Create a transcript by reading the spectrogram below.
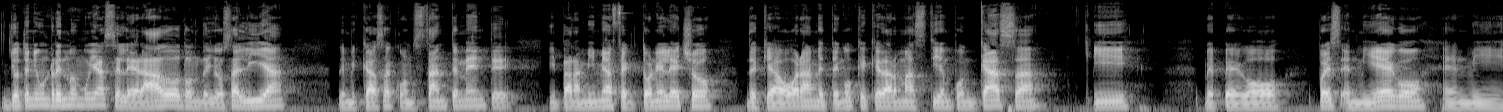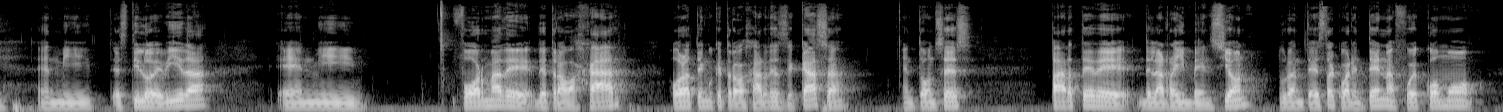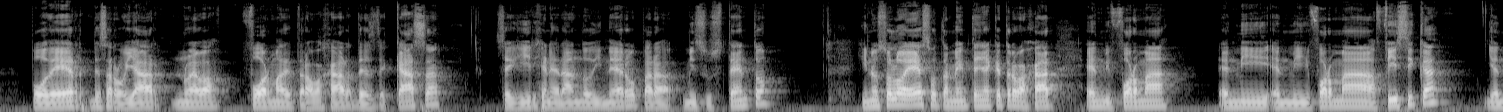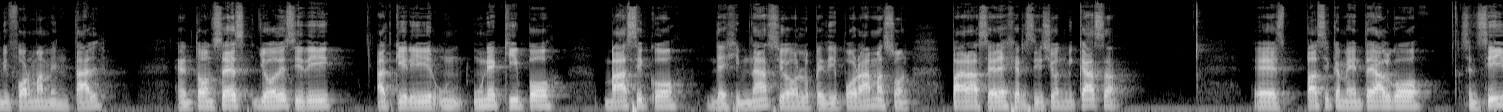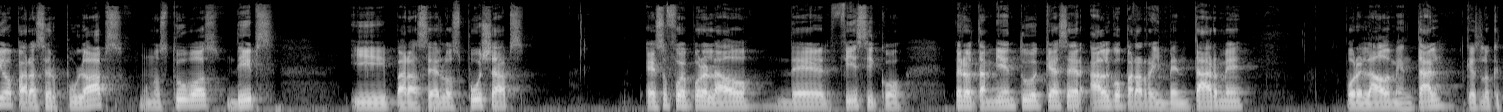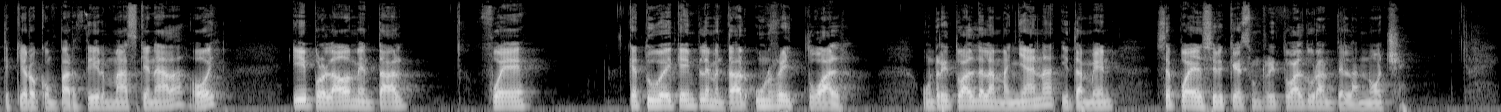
yo tenía un ritmo muy acelerado donde yo salía de mi casa constantemente y para mí me afectó en el hecho de que ahora me tengo que quedar más tiempo en casa y me pegó pues en mi ego, en mi, en mi estilo de vida, en mi forma de, trabajar. Ahora tengo que trabajar desde casa. Entonces, parte de, de la reinvención durante esta cuarentena fue cómo poder desarrollar nueva forma de trabajar desde casa, seguir generando dinero para mi sustento. Y no solo eso, también tenía que trabajar en mi forma en mi, en mi forma física y en mi forma mental. Entonces yo decidí adquirir un, equipo básico de gimnasio, lo pedí por Amazon para hacer ejercicio en mi casa. Es básicamente algo sencillo para hacer pull-ups, unos tubos, dips y para hacer los push-ups. Eso fue por el lado del físico pero también tuve que hacer algo para reinventarme por el lado mental, que es lo que te quiero compartir más que nada hoy. Y por el lado mental fue que tuve que implementar un ritual, un ritual de la mañana y también se puede decir que es un ritual durante la noche.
